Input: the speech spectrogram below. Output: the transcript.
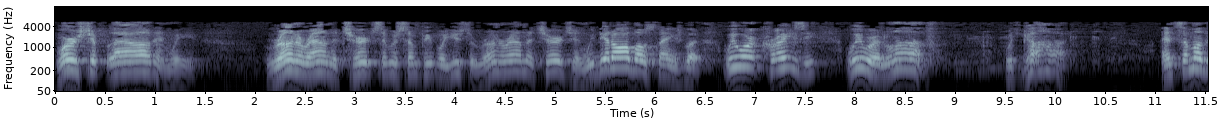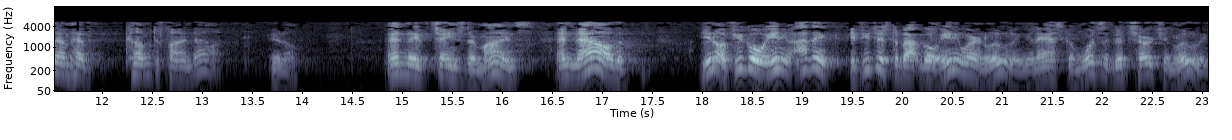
worshiped loud and we run around the church. There were some people used to run around the church and we did all those things, but we weren't crazy. We were in love with God. And some of them have come to find out, you know. And they've changed their minds. And now the, you know, if you go any, I think if you just about go anywhere in Luling and ask them what's a good church in Luling,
